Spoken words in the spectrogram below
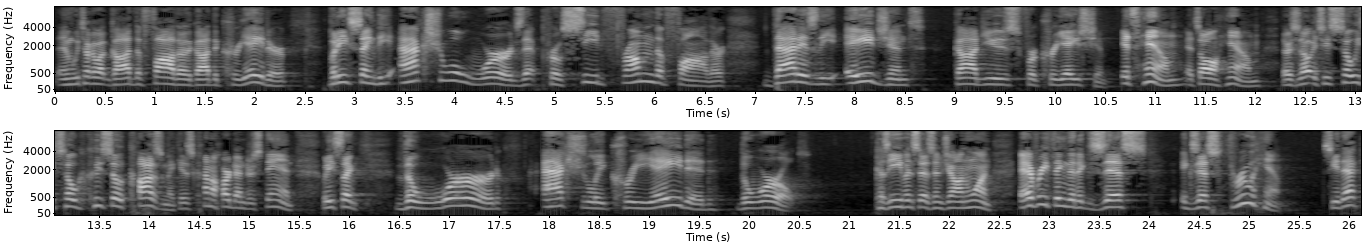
and we talk about God the Father, God the Creator, but he's saying the actual words that proceed from the Father, that is the agent God used for creation. It's Him. It's all Him. There's no. he's so he's so he's so cosmic. It's kind of hard to understand. But he's saying the Word actually created the world, because he even says in John one, everything that exists exists through Him. See that?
